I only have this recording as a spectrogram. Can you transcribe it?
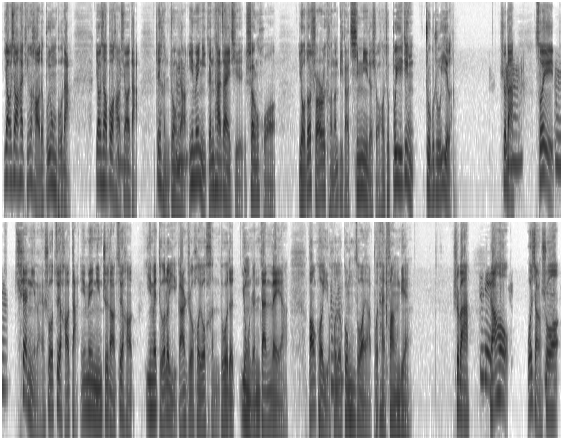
药效还挺好的，不用补打；药效不好需要打，这很重要。因为你跟他在一起生活，有的时候可能比较亲密的时候，就不一定注不注意了，是吧？嗯所以嗯劝你来说最好打，因为您知道最好，因为得了乙肝之后有很多的用人单位啊，包括以后的嗯工作呀、不太方便，是吧？对。然后我想说，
